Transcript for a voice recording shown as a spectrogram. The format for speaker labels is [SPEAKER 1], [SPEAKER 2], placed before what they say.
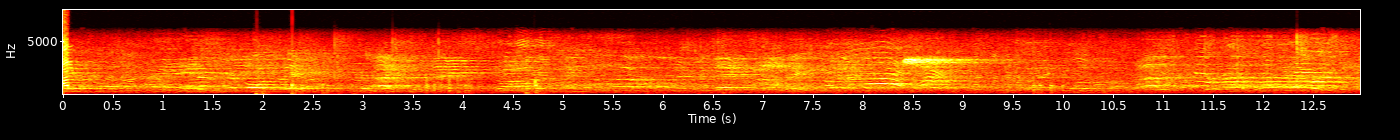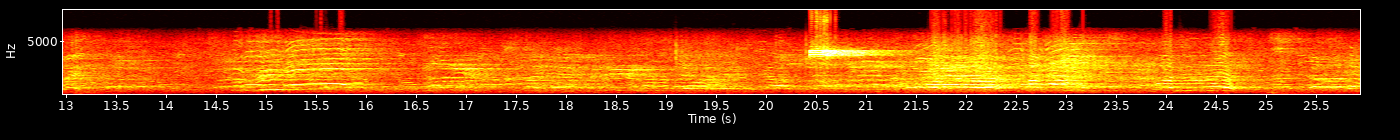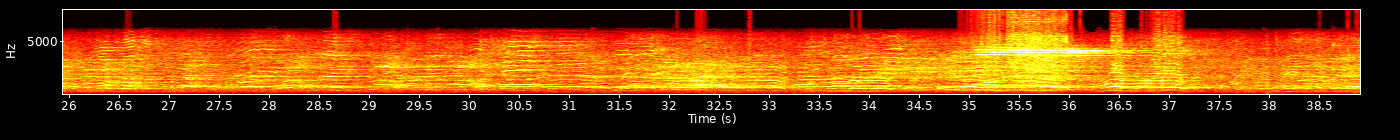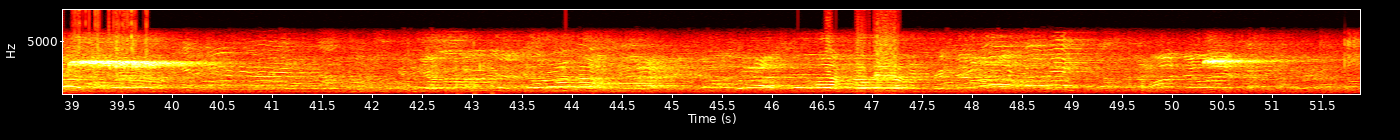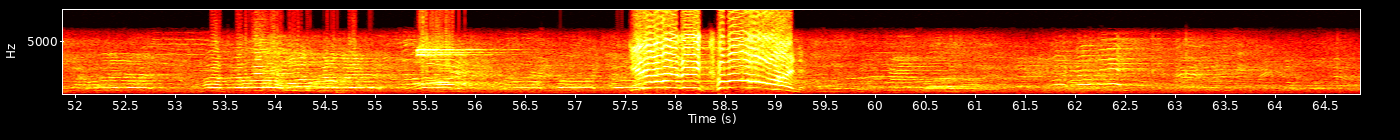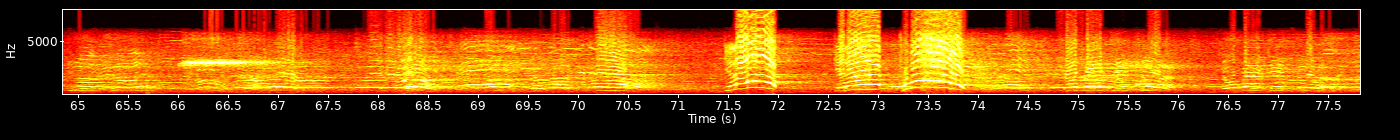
[SPEAKER 1] al Get out of it! Come on! Get up! Get up! Come on! Go back into it! Go back into it!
